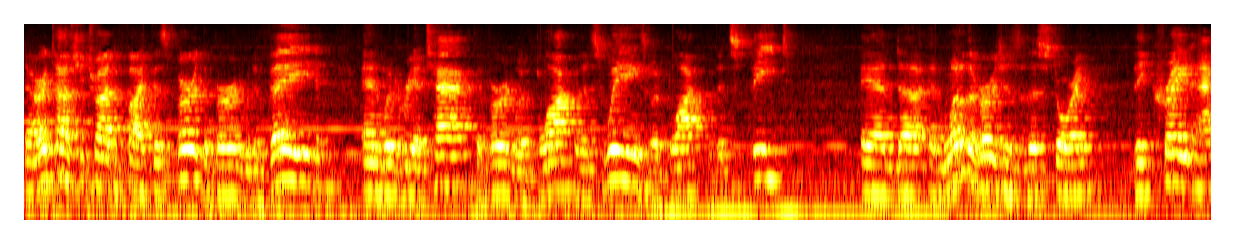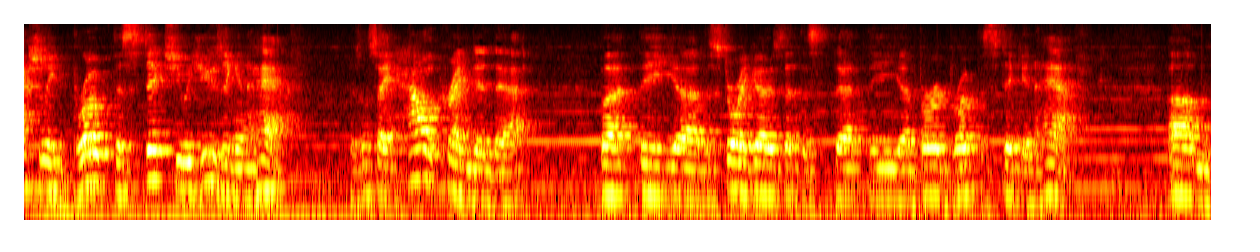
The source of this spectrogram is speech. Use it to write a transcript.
Now, every time she tried to fight this bird, the bird would evade and would reattack. The bird would block with its wings, would block with its feet. And uh, in one of the versions of this story, the crane actually broke the stick she was using in half. It doesn't say how the crane did that, but the, uh, the story goes that the, that the uh, bird broke the stick in half. Um,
